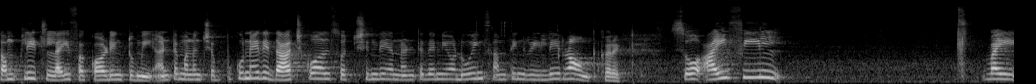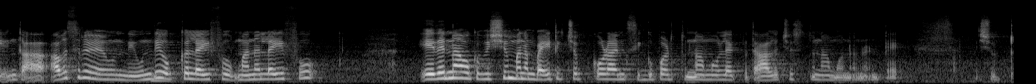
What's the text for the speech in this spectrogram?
complete life according to me అంటే మనం చెప్పుకునేది దాచుకోవాల్సి వచ్చింది అని అంటే then you're doing something really wrong correct so I feel why ఇంకా అవసరం ఏముంది? ఉంది ఒక్క లైఫ్ మన లైఫ్ ఏదైనా ఒక విషయం మనం బయటికి చెప్పుకోవడానికి సిగ్గుపడుతున్నామో లేకపోతే ఆలోచిస్తున్నామో అని అంటే should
